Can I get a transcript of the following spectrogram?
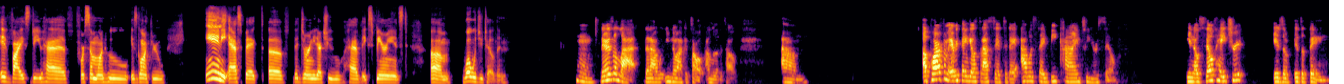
advice do you have for someone who is going through any aspect of the journey that you have experienced? Um, what would you tell them? Hmm. There's a lot that I would, you know, I could talk. I love to talk. Um, apart from everything else that I said today, I would say be kind to yourself. You know, self-hatred is a is a thing.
